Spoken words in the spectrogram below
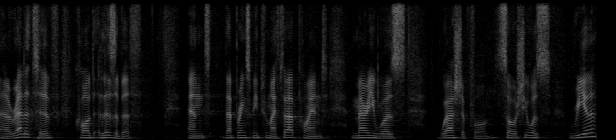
a relative called Elizabeth. And that brings me to my third point. Mary was worshipful. So she was real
